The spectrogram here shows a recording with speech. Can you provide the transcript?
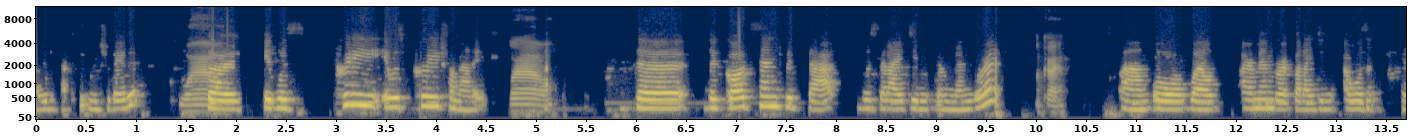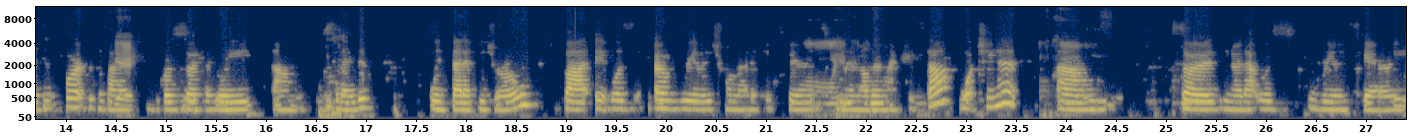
I would have had to be intubated. Wow. So it was pretty. It was pretty traumatic. wow. The the godsend with that was that I didn't remember it, Okay. um, or well, I remember it, but I didn't. I wasn't present for it because Yeah. I was so heavily um, sedated with that epidural. But it was a really traumatic experience Oh, for my mother and my sister watching it. Um, so you know that was really scary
